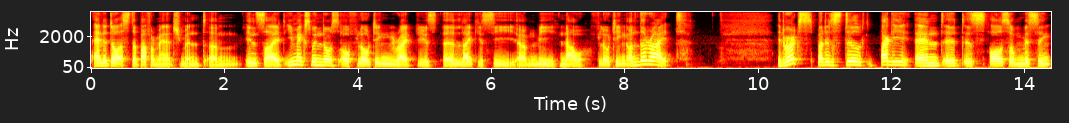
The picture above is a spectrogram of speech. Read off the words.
and it does the buffer management um, inside Emacs windows or floating right uh, like you see uh, me now floating on the right. It works, but it is still buggy and it is also missing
